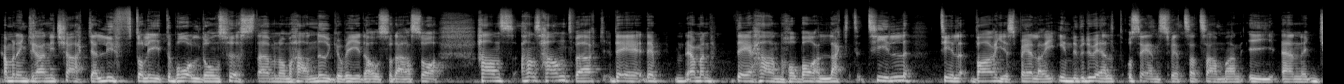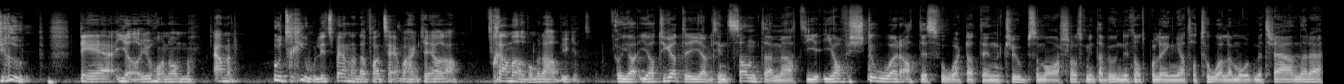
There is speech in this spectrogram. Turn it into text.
ja, men en Granit Xhaka lyfter lite på ålderns höst, även om han nu går vidare och sådär. Så hans, hans hantverk, det, det, ja, men det han har bara lagt till till varje spelare individuellt och sen svetsat samman i en grupp. Det gör ju honom ja, men, otroligt spännande för att se vad han kan göra framöver med det här bygget. Och jag, jag, tycker att det är jävligt intressant där med att jag förstår att det är svårt att en klubb som Arsenal som inte har vunnit något på länge att ha tålamod med tränare.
